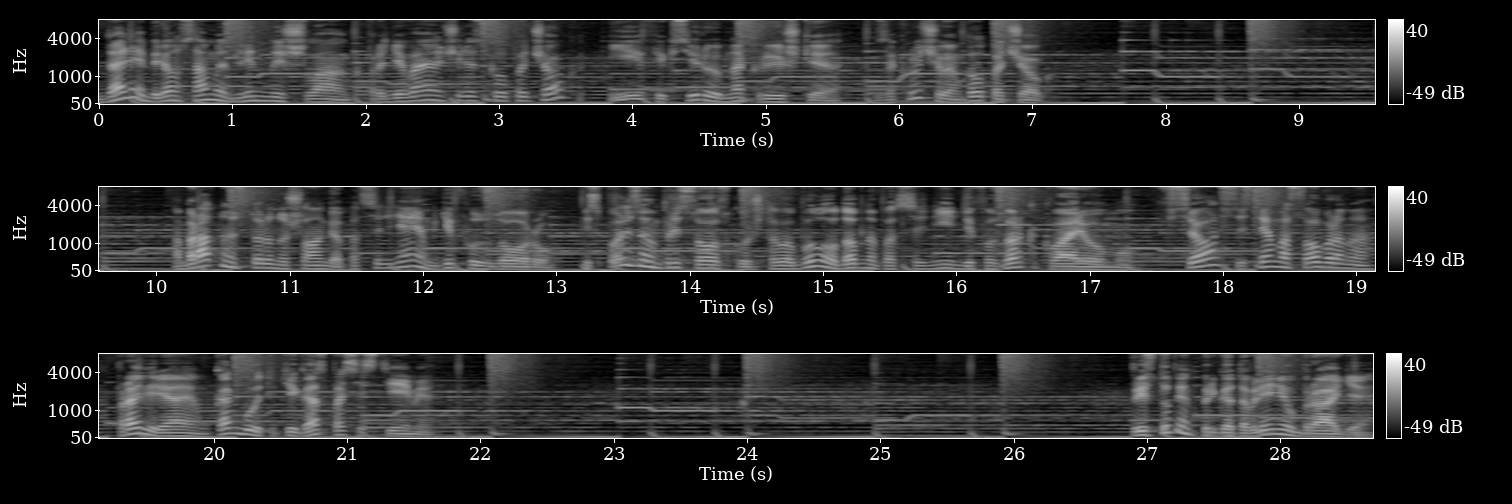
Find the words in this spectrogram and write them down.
Далее берем самый длинный шланг, продеваем через колпачок и фиксируем на крышке. Закручиваем колпачок. Обратную сторону шланга подсоединяем к диффузору. Используем присоску, чтобы было удобно подсоединить диффузор к аквариуму. Все, система собрана. Проверяем, как будет идти газ по системе. Приступим к приготовлению браги.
